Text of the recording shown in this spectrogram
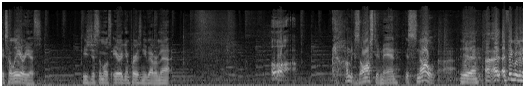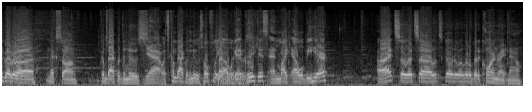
It's hilarious. He's just the most arrogant person you've ever met. Oh, I'm exhausted, man. This snow. Uh, Yeah, I, I- I think we're gonna go to our next song. Come back with the news. yeah, let's come back with the news. Hopefully, uh, we'll get news. Greekus and Mike L will be here. All right, so let's uh let's go to a little bit of corn right now.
